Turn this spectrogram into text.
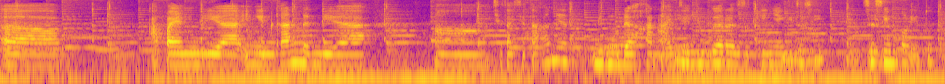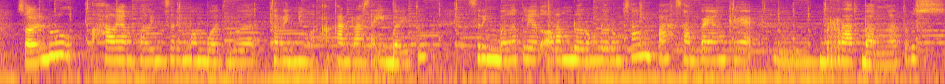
eh, apa yang dia inginkan dan dia eh, cita-citakan ya dimudahkan aja Iya. juga rezekinya gitu sih sesimpel itu soalnya dulu hal yang paling sering membuat gue terenyuh akan rasa iba itu sering banget lihat orang dorong-dorong sampah sampai yang kayak Hmm. berat banget terus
